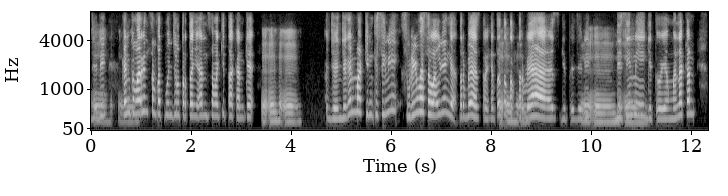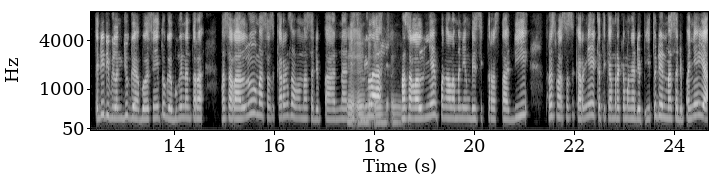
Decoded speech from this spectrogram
Jadi uh, kan kemarin sempat muncul pertanyaan sama kita kan kayak jangan-jangan makin ke sini sebenarnya masa lalunya nggak terbahas ternyata tetap terbahas gitu jadi di sini gitu yang mana kan tadi dibilang juga bahwasanya itu gabungan antara masa lalu, masa sekarang sama masa depan. Nah, di sinilah masa lalunya pengalaman yang basic trust tadi, terus masa sekarangnya ya ketika mereka menghadapi itu dan masa depannya ya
